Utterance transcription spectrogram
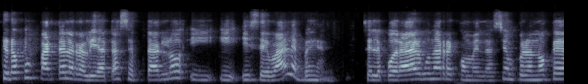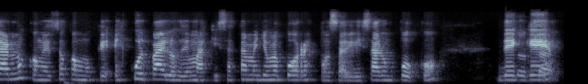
creo que es parte de la realidad aceptarlo y, y, se vale, pues, se le podrá dar alguna recomendación, pero no quedarnos con eso como que es culpa de los demás. Quizás también yo me puedo responsabilizar un poco de que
